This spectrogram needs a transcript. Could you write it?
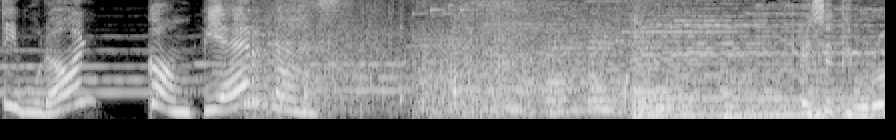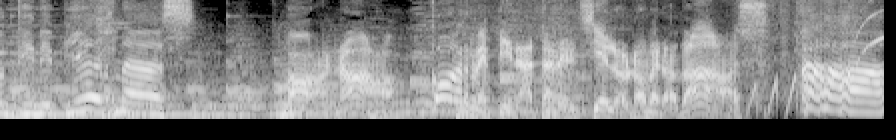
tiburón con piernas. ¡Ese tiburón tiene piernas! ¡Oh, no! ¡Corre, pirata del cielo número 2! ¡Ah!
